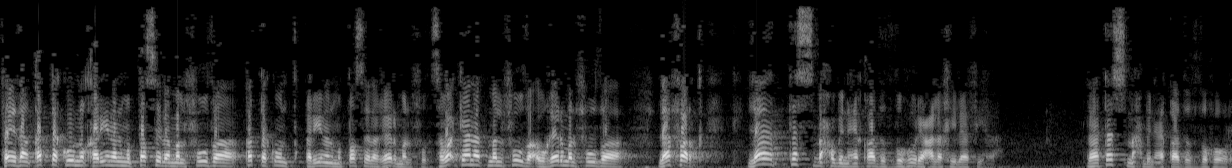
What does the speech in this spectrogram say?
فإذا قد تكون قرينة المتصلة ملفوظة قد تكون قرينة المتصلة غير ملفوظة. سواء كانت ملفوظة أو غير ملفوظة لا فرق. لا تسمح بانعقاد الظهور على خلافها. لا تسمح بانعقاد الظهور.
